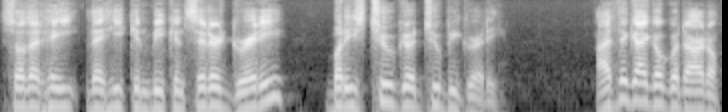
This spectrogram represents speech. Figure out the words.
so that he that he can be considered gritty, but he's too good to be gritty. I think I go Guardado.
